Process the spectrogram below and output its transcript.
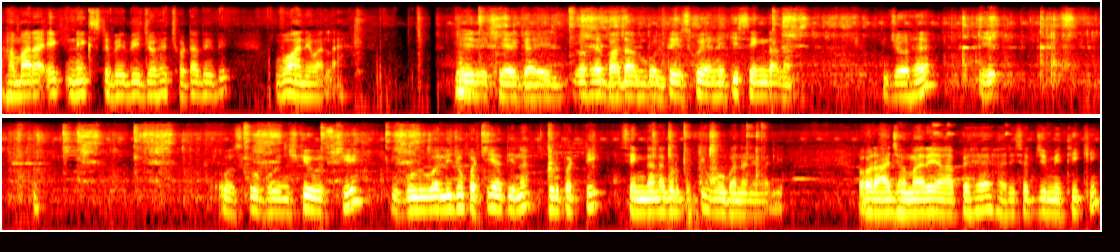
हमारा एक नेक्स्ट बेबी जो है छोटा बेबी वो आने वाला है। ये देखिए गाइस जो है बादाम बोलते हैं इसको, यानी कि सेंगदाना। जो है ये उसको भूंज के उसकी गुड़ वाली जो पट्टी आती है ना, गुड़ पट्टी, सेंगदाना गुड़ पट्टी, वो बनाने वाली और आज हमारे यहाँ पे है हरी सब्ज़ी मेथी की,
